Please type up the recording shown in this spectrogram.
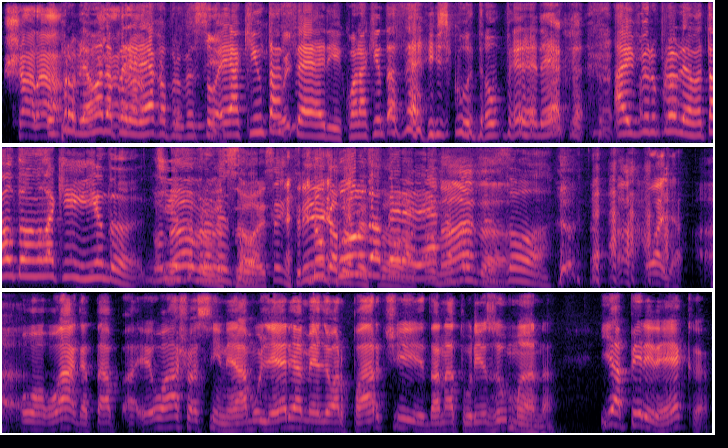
xará. O problema da xará, perereca, professor, é a quinta Oi? série. Quando a quinta série escuta o perereca, aí vira o problema. Tá o dono lá aqui rindo disso, não, professor. Isso é intriga, Do pulo da professor. perereca, Tô nada. professor. Olha, o, o Agatha, eu acho assim, né? A mulher é a melhor parte da natureza humana. E a perereca,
